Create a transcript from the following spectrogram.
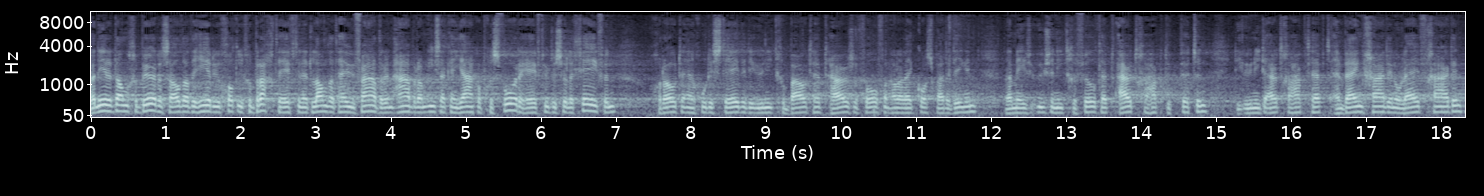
Wanneer het dan gebeuren zal dat de Heer uw God u gebracht heeft in het land dat hij uw vaderen Abraham, Isaac en Jacob gezworen heeft u te zullen geven, grote en goede steden die u niet gebouwd hebt, huizen vol van allerlei kostbare dingen, waarmee u ze niet gevuld hebt, uitgehakte putten die u niet uitgehakt hebt, en wijngaarden en olijfgaarden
